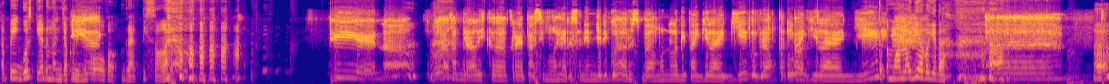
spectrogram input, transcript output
Tapi gue setia dengan Jacqueline iya. kok, kok gratis soalnya Iya, nah, gue akan beralih ke kereta sih mulai hari Senin. Jadi gue harus bangun lebih pagi lagi. Gue berangkat pagi lagi. Ketemuan lagi apa kita? Uh,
